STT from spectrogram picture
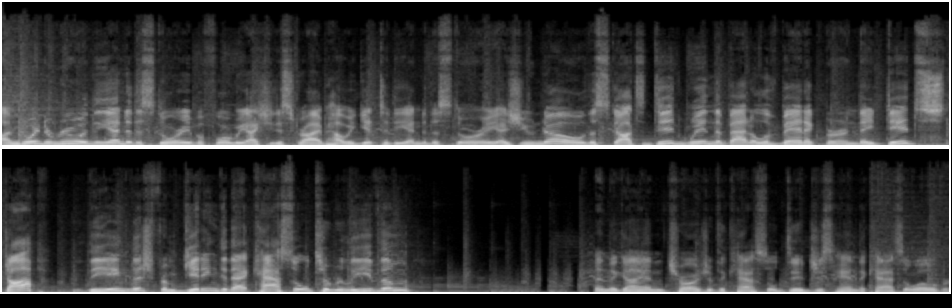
I'm going to ruin the end of the story before we actually describe how we get to the end of the story. As you know, the Scots did win the Battle of Bannockburn. They did stop the English from getting to that castle to relieve them. And the guy in charge of the castle did just hand the castle over.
